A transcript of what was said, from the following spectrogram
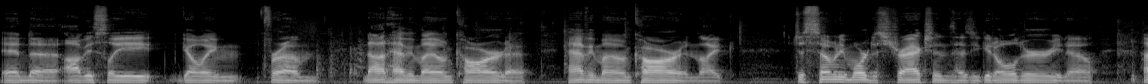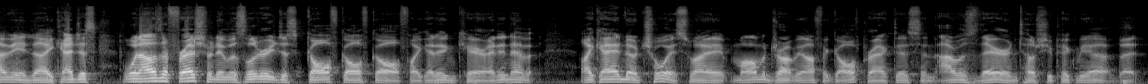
And uh, obviously, going from not having my own car to having my own car and like just so many more distractions as you get older, you know. I mean, like I just when I was a freshman, it was literally just golf, golf, golf. Like I didn't care. I didn't have like I had no choice. My mom would drop me off at golf practice, and I was there until she picked me up. But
